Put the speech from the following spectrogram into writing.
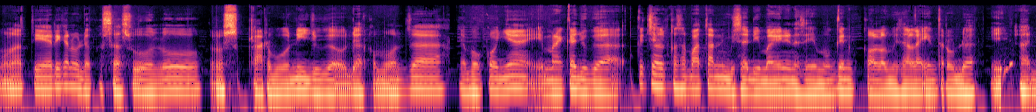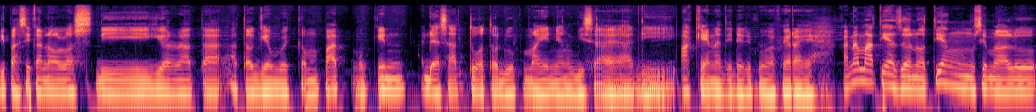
Mulatieri kan udah ke Sassuolo terus Carboni juga udah ke Monza. Ya pokoknya ya, mereka juga kecil kesempatan bisa dimainin sih. Mungkin kalau misalnya Inter udah ya, dipastikan lolos di Giornata atau game week keempat mungkin ada satu atau dua pemain yang bisa dipakai nanti dari Primavera ya. Karena Mattia Zanotti yang musim lalu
